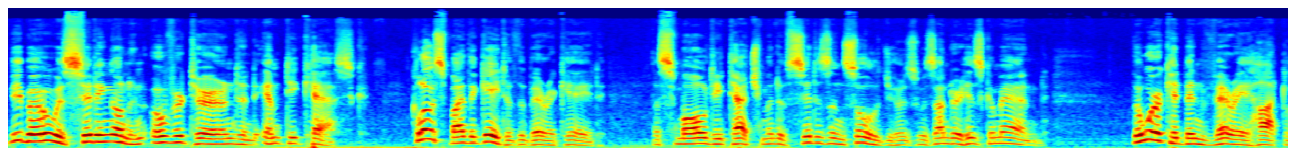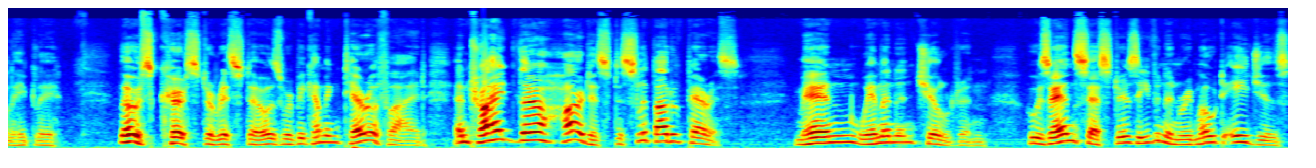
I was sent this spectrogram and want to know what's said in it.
Bibot was sitting on an overturned and empty cask, close by the gate of the barricade. A small detachment of citizen soldiers was under his command. The work had been very hot lately. Those cursed aristos were becoming terrified and tried their hardest to slip out of Paris men, women, and children, whose ancestors, even in remote ages,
